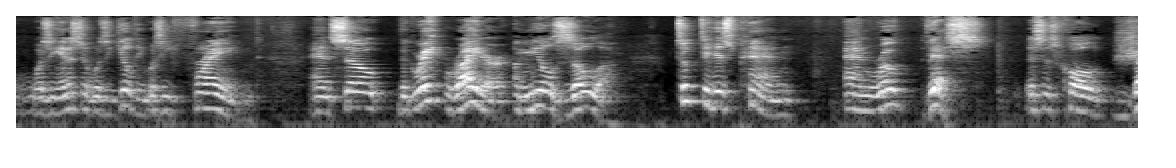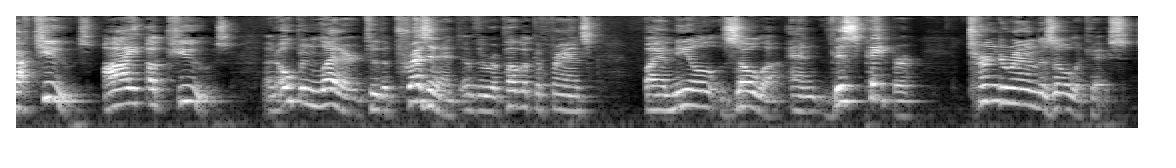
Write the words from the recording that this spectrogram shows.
was he innocent? Was he guilty? Was he framed? And so the great writer, Emile Zola, took to his pen and wrote this. This is called J'accuse, I accuse, an open letter to the President of the Republic of France by Emile Zola. And this paper turned around the Zola case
